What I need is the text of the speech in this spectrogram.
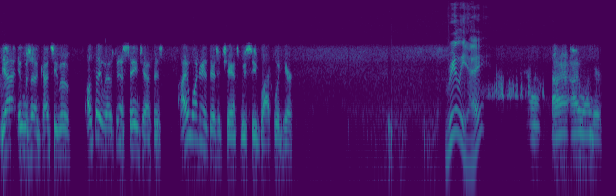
Yeah, it was a gutsy move. I'll tell you what I was going to say, Jeff. Is I'm wondering if there's a chance we see Blackwood here. Really, eh? I, I wonder.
